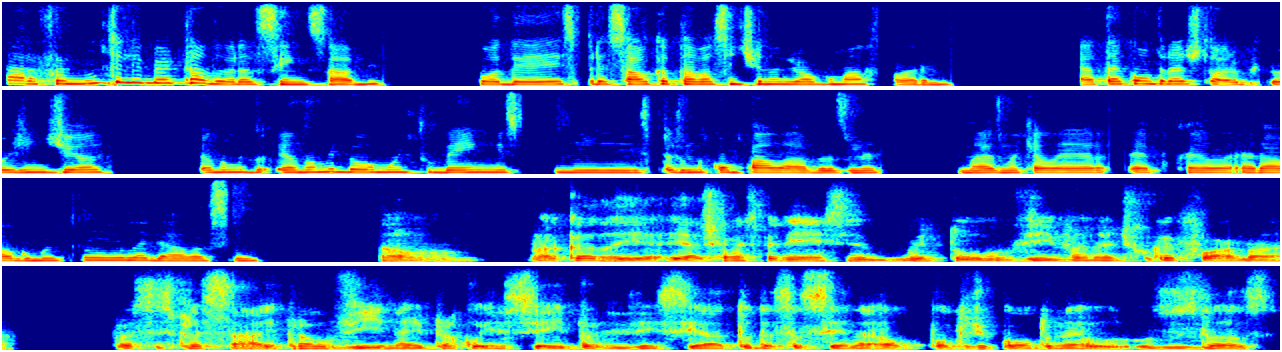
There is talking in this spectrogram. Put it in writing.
cara, foi muito libertador, assim, sabe? Poder expressar o que eu estava sentindo de alguma forma. É até contraditório, porque hoje em dia eu não me, dou, eu não me dou muito bem me, me expressando com palavras, né? Mas naquela era, época era algo muito legal, assim. Não, bacana. E, e acho que é uma experiência muito viva, né? De qualquer forma, para se expressar e para ouvir, né? E para conhecer e para vivenciar toda essa cena é um ponto de encontro, né? Os slams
